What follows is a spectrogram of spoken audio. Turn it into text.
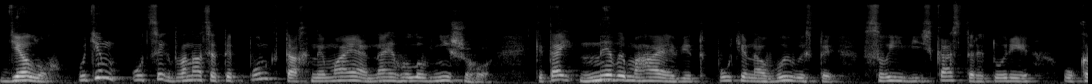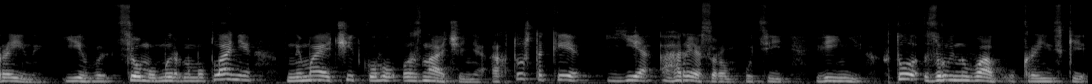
діалог. Утім, у цих 12 пунктах немає найголовнішого. Китай не вимагає від Путіна вивести свої війська з території України, і в цьому мирному плані немає чіткого означення. А хто ж таки є агресором у цій війні? Хто зруйнував українські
